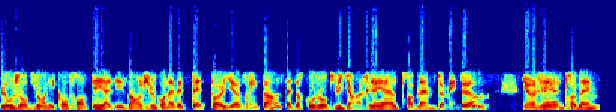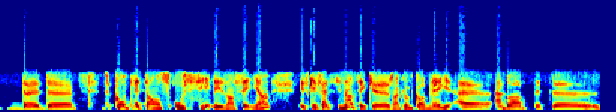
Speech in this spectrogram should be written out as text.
là, aujourd'hui, on est confronté à des enjeux qu'on n'avait peut-être pas il y a 20 ans. C'est-à-dire qu'aujourd'hui, il y a un réel problème de main-d'œuvre. Il y a un réel problème de, de, de compétences aussi des enseignants. Et ce qui est fascinant, c'est que Jean-Claude Corbeil euh, aborde cette, euh,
